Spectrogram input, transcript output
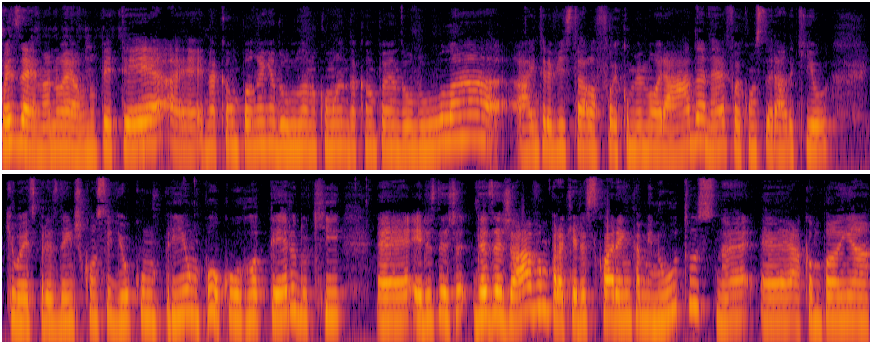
Pois é, Manuel, no PT, é, na campanha do Lula, no comando da campanha do Lula, a entrevista ela foi comemorada, né? Foi considerado que o, que o ex-presidente conseguiu cumprir um pouco o roteiro do que é, eles desejavam para aqueles 40 minutos, né? É, a campanha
